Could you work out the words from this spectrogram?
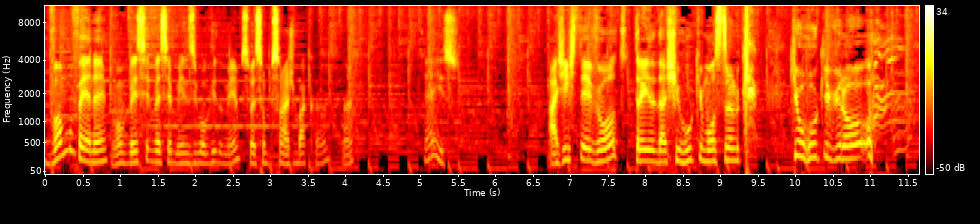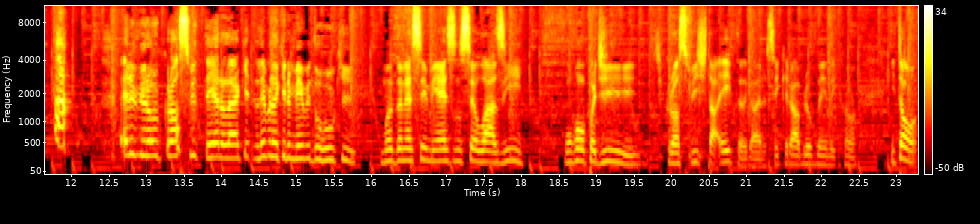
Vamos ver, né? Vamos ver se ele vai ser bem desenvolvido mesmo, se vai ser um personagem bacana, né? É isso. A gente teve outro trailer da She-Hulk mostrando que, que o Hulk virou. Ele virou um crossfiteiro, né? Lembra daquele meme do Hulk mandando SMS no celularzinho com roupa de, de crossfit e tal? Eita, galera, sei que eu abrir o blend aqui. mal. Então,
